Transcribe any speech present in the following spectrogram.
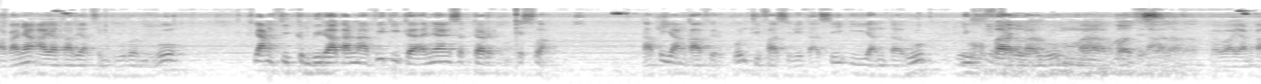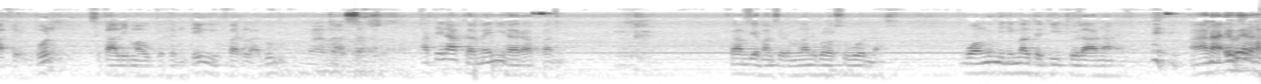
makanya ayat-ayat sing turun itu yang digembirakan Nabi tidak hanya yang sedar Islam. Tapi yang kafir pun difasilitasi iyan tahu qad salaf. Bahwa yang kafir pun sekali mau berhenti qad salaf. Artinya agama ini harapan. Paham ya Mansur Melani kalau suwun lah. Minimal jadi idola anak. Anak e ora.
